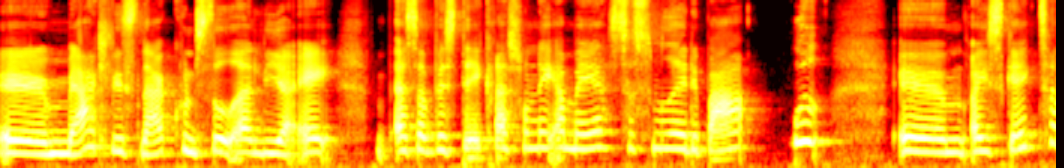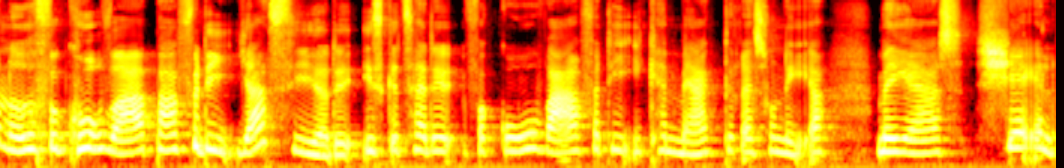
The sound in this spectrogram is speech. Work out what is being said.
øh, mærkelig snak, hun sidder og liger af? Altså, hvis det ikke resonerer med jer, så smider I det bare ud. Øhm, og I skal ikke tage noget for gode varer, bare fordi jeg siger det. I skal tage det for gode varer, fordi I kan mærke, det resonerer med jeres sjæl.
